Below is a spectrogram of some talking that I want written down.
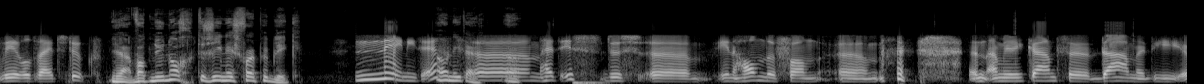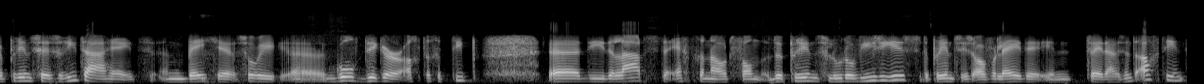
wereldwijd stuk. Ja, wat nu nog te zien is voor het publiek. Nee, niet echt. Oh, niet echt. Uh, oh. Het is dus uh, in handen van um, een Amerikaanse dame die uh, prinses Rita heet. Een beetje, sorry, uh, golddigger-achtige type. Uh, die de laatste echtgenoot van de prins Ludovici is. De prins is overleden in 2018.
